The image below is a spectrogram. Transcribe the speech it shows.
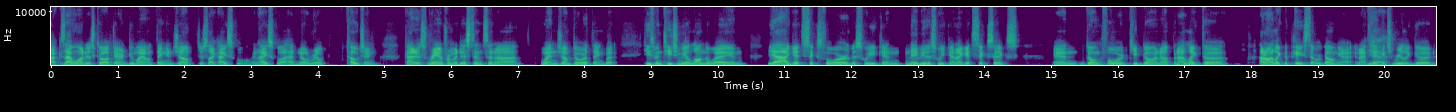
because I wanted to just go out there and do my own thing and jump, just like high school. In high school, I had no real coaching, kind of just ran from a distance and uh, went and jumped over a thing. But he's been teaching me along the way, and yeah, I get six four this week, and maybe this weekend I get six six, and going forward, keep going up. And I like the I don't know. I like the pace that we're going at, and I think Yeah. it's really good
